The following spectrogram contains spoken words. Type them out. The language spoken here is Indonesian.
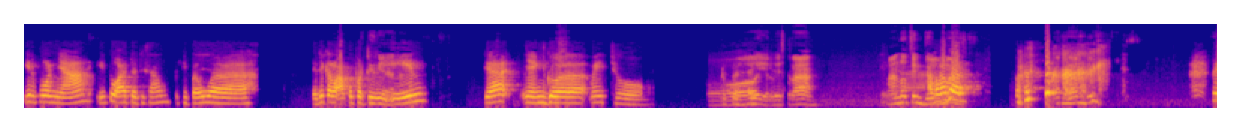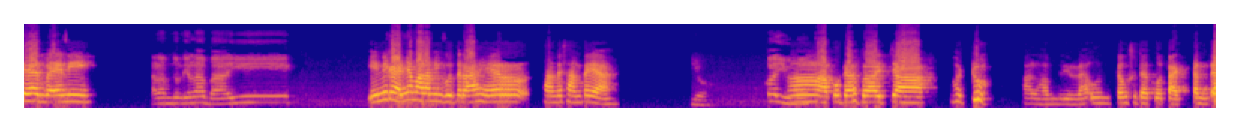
earphone-nya itu ada di di bawah. Jadi kalau aku berdiriin ya. dia nyenggol mejo oh ya wis lah. Manut sing apa kabar? Sehat mbak Eni. Alhamdulillah baik. Ini kayaknya malam minggu terakhir santai-santai ya? Iya. Kok you hmm, aku udah baca. Waduh, alhamdulillah untung sudah kutakan.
